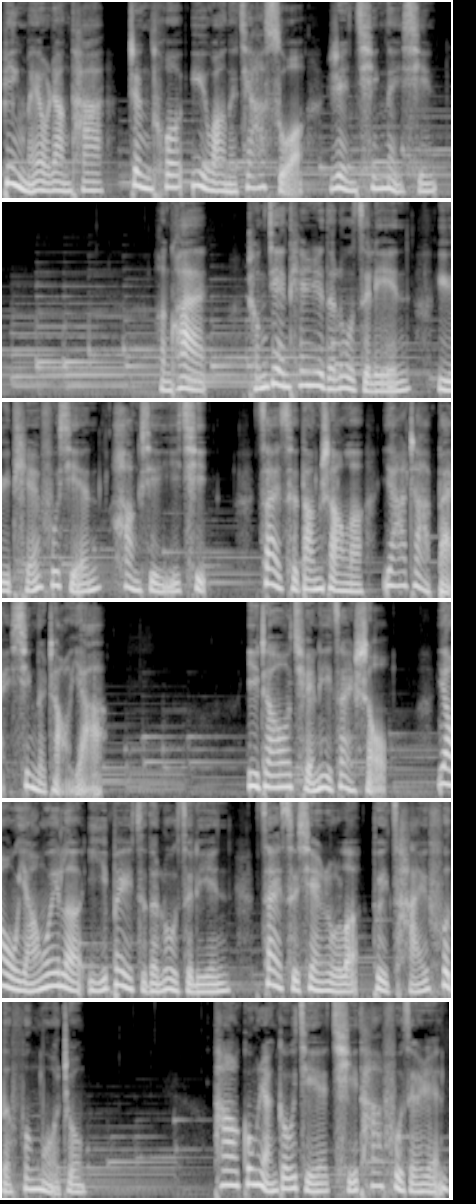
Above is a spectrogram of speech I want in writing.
并没有让他挣脱欲望的枷锁，认清内心。很快，重见天日的陆子霖与田福贤沆瀣一气，再次当上了压榨百姓的爪牙。一朝权力在手，耀武扬威了一辈子的陆子霖，再次陷入了对财富的疯魔中。他公然勾结其他负责人。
